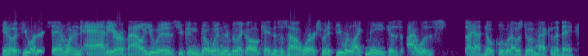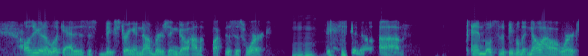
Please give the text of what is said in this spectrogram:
You know, if you understand what an addy or a value is, you can go in there and be like, oh, okay, this is how it works. But if you were like me, because I was, I had no clue what I was doing back in the day, all you're going to look at is this big string of numbers and go, how the fuck does this work? Mm-hmm. you know, um, and most of the people that know how it works,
